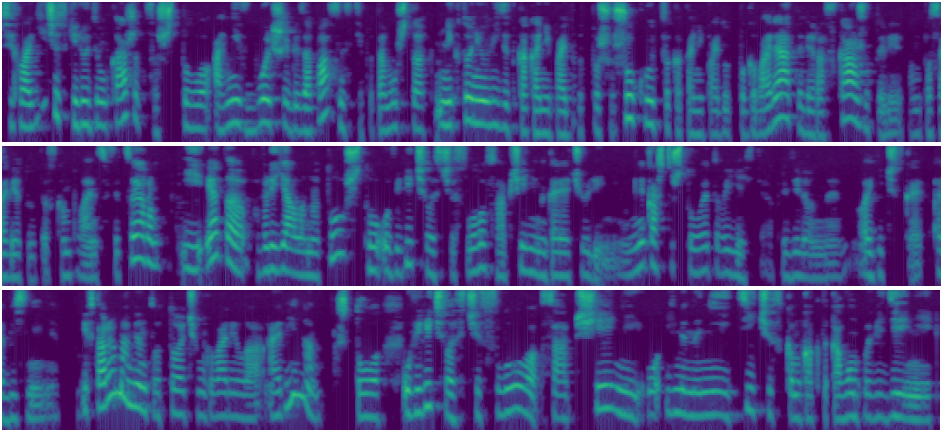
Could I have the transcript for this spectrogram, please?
психологически людям кажется, что они в большей безопасности, потому что никто не увидит, как они пойдут пошушукаются, как они пойдут поговорят или расскажут, или там, посоветуют с комплайнс-офицером. И это повлияло на то, что увеличилось число сообщений на горячую линию. Мне кажется, что у этого есть определенное логическое объяснение. И второй момент, вот то, о чем говорила Арина, что увеличилось число сообщений о именно неэтическом как таковом поведении,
